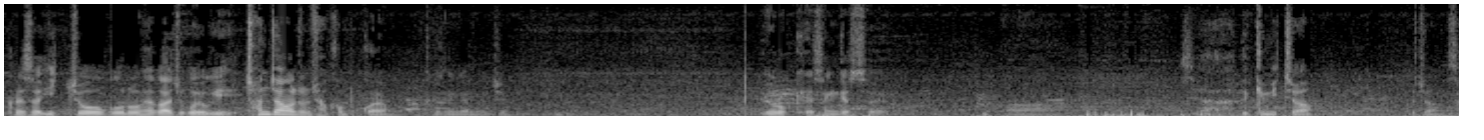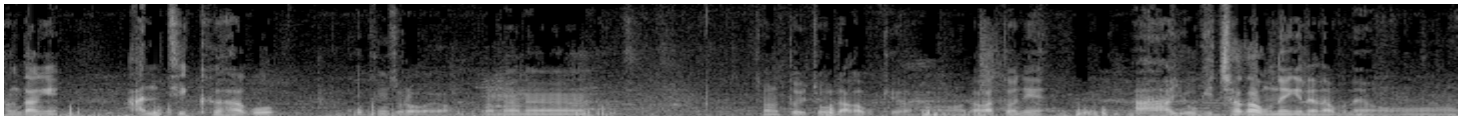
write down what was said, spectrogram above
그래서 이쪽으로 해가지고 여기 천장을 좀 잠깐 볼까요? 어떻게 생겼는지. 이렇게 생겼어요. 아, 자, 느낌 있죠? 그죠? 상당히 안티크하고 고풍스러워요. 그러면은 저는 또 이쪽으로 나가 볼게요. 어, 나갔더니 아 여기 차가 운행이 되나 보네요.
